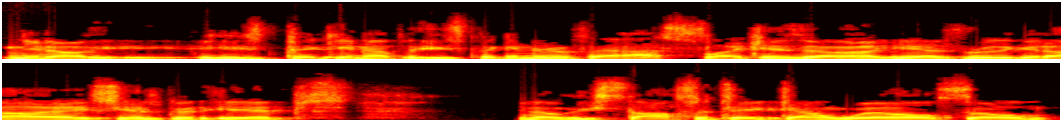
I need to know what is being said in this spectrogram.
you know he, he's picking up, he's picking it fast. Like his uh, he has really good eyes, he has good hips. You know, he stops the takedown well. So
